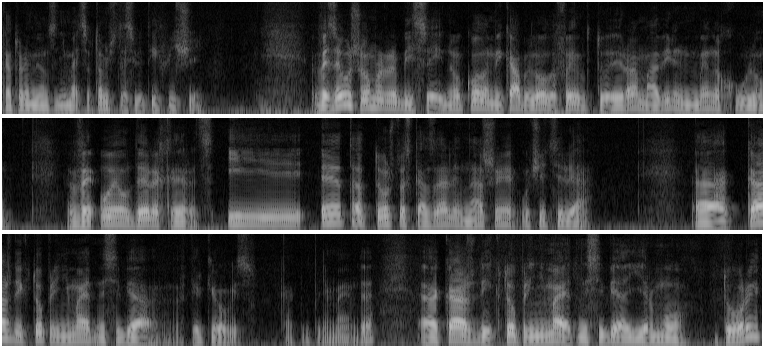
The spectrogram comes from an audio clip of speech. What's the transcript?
которыми он занимается, в том числе святых вещей. וזהו שאמרו רבותינו כל המקבל עליו עול תורה מעבירין ממנו כולו. עול דרך ארץ. И это то, что сказали наши учителя. А, каждый, кто принимает на себя в פרקי אבות, как мы понимаем, да? А, каждый, кто принимает на себя ярмо Торы,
